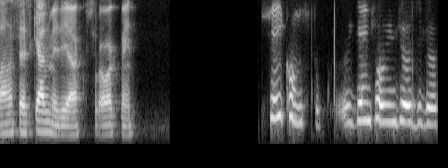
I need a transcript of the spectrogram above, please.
Bana ses gelmedi ya kusura bakmayın. Şey konuştuk, e, genç oyuncu ödülü.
